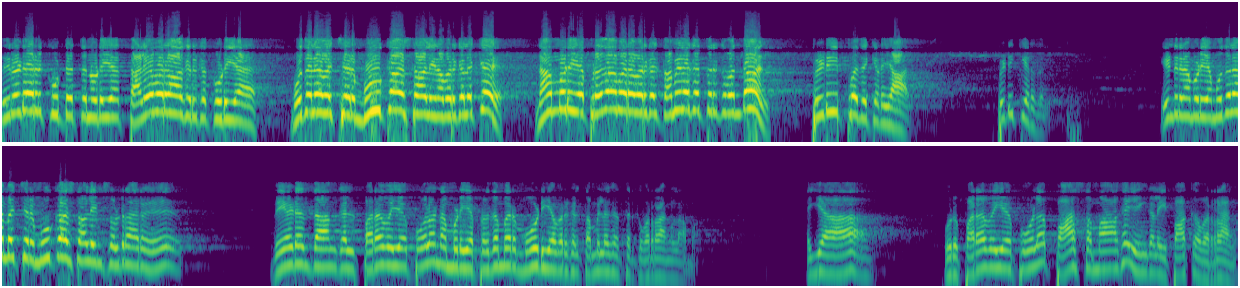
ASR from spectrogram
திருடர் கூட்டத்தினுடைய தலைவராக இருக்கக்கூடிய முதலமைச்சர் மு ஸ்டாலின் அவர்களுக்கு நம்முடைய பிரதமர் அவர்கள் தமிழகத்திற்கு வந்தால் பிடிப்பது கிடையாது. பிடிக்கிறது இன்று நம்முடைய முதலமைச்சர் மு ஸ்டாலின் சொல்றாரு வேடந்தாங்கல் பறவையை போல நம்முடைய பிரதமர் மோடி அவர்கள் தமிழகத்திற்கு வர்றாங்களாமா? ஐயா ஒரு பறவைய போல பாசமாக எங்களை பார்க்க வர்றாங்க.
